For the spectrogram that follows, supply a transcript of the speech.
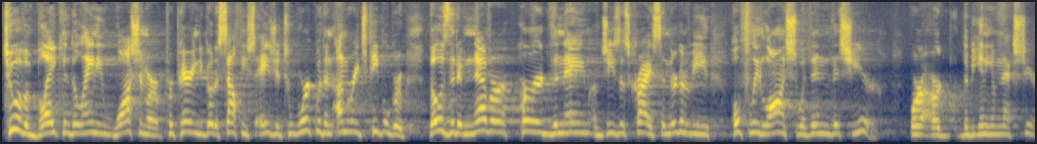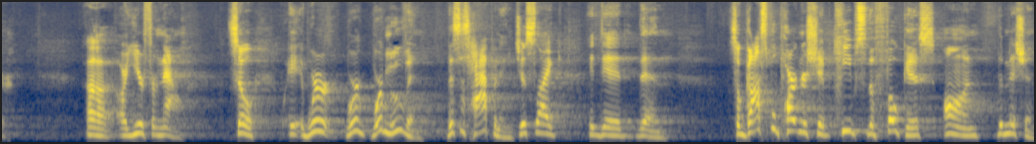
Two of them, Blake and Delaney Washam, are preparing to go to Southeast Asia to work with an unreached people group, those that have never heard the name of Jesus Christ. And they're going to be hopefully launched within this year or, or the beginning of next year, uh, or a year from now. So it, we're, we're, we're moving. This is happening just like it did then. So gospel partnership keeps the focus on the mission.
